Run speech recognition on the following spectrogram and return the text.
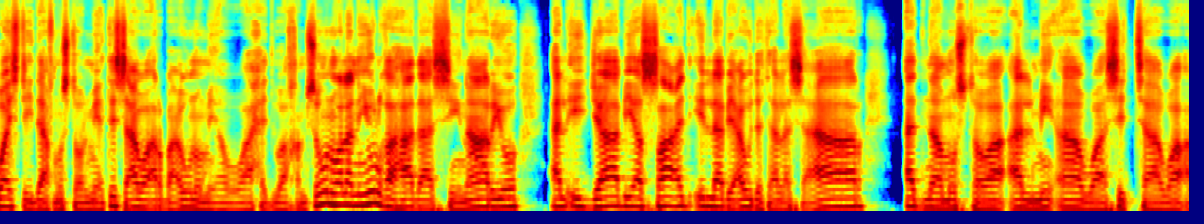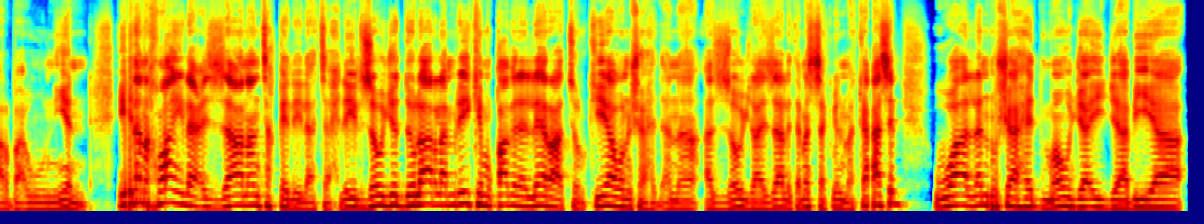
واستهداف مستوى 149 و 151 ولن يلغى هذا السيناريو الإيجابي الصاعد إلا بعودة الأسعار أدنى مستوى ال 146 ين. إذا أخواني الأعزاء ننتقل إلى تحليل زوج الدولار الأمريكي مقابل الليرة التركية ونشاهد أن الزوج لا يزال يتمسك بالمكاسب ولن نشاهد موجة إيجابية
